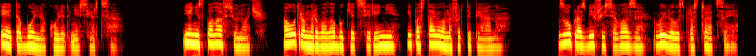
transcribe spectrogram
и это больно колет мне сердце. Я не спала всю ночь, а утром нарвала букет сирени и поставила на фортепиано. Звук разбившейся вазы вывел из прострации.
